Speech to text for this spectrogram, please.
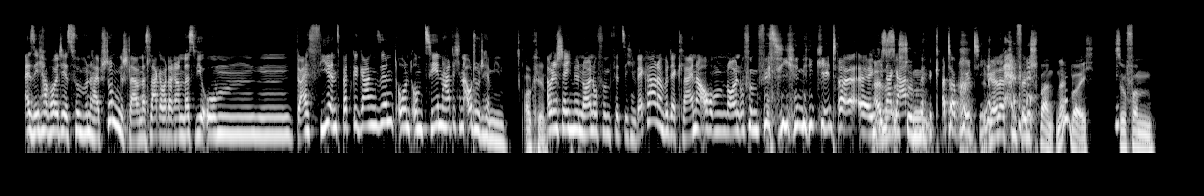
Also ich habe heute jetzt fünfeinhalb Stunden geschlafen. Das lag aber daran, dass wir um weiß, vier ins Bett gegangen sind und um zehn hatte ich einen Autotermin. Okay. Aber dann stelle ich mir 9.45 Uhr einen Wecker, dann wird der Kleine auch um 9.45 Uhr in die Kita, äh, in Also Kindergarten schon katapultiert. Relativ entspannt, ne, bei euch? So vom,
